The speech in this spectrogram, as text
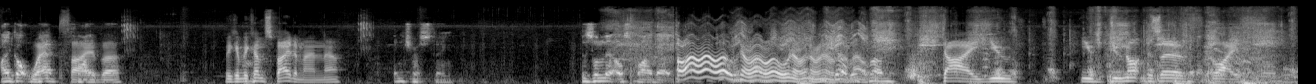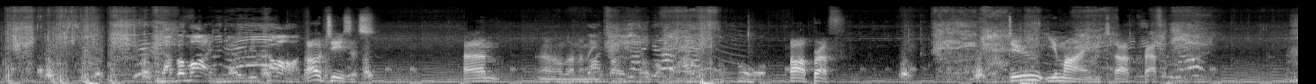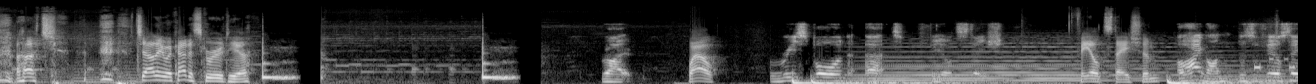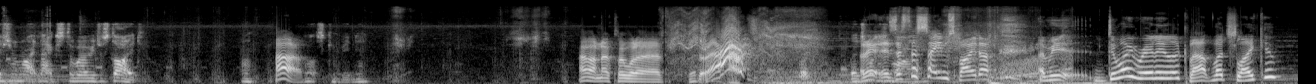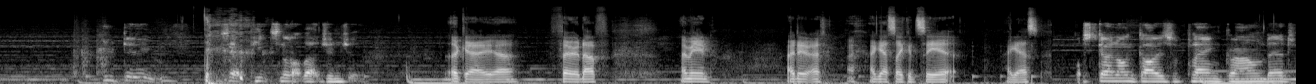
I got Web web, fiber. We can become Spider-Man now. Interesting. There's a little spider. Oh, oh, oh, no, no, no, no, no, no, Get no, this no. one. Die, you, you do not deserve life. Never mind. No, we can't. Oh Jesus. Um, oh, hold on, let That me. guy's still got out on the floor. Oh, bruv. Do you mind? Oh crap. Uh, Ch- Charlie, we're kind of screwed here. Right. Wow. Respawn at field station. Field station. Oh, hang on. There's a field station right next to where we just died. Oh, That's convenient. I got no clue what a. Ah! I one think- Is this the same spider? I mean, do I really look that much like him? You do. Except Pete's not that ginger. Okay, yeah, fair enough. I mean, I do. I, I guess I could see it. I guess. What's going on, guys? We're playing Grounded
